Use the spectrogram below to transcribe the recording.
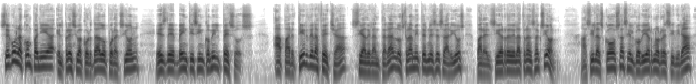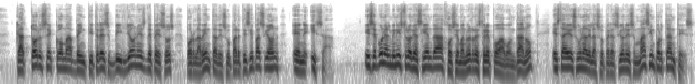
Según la compañía, el precio acordado por acción es de 25 mil pesos a partir de la fecha, se adelantarán los trámites necesarios para el cierre de la transacción. Así las cosas, el gobierno recibirá 14,23 billones de pesos por la venta de su participación en ISA. Y según el ministro de Hacienda, José Manuel Restrepo Abondano, esta es una de las operaciones más importantes,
